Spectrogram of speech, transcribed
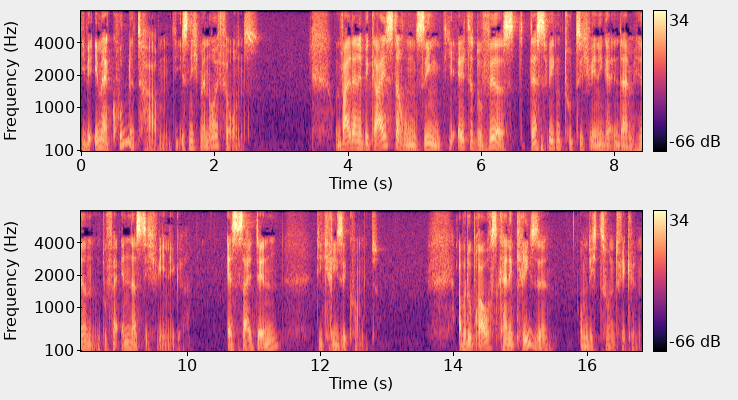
die wir immer erkundet haben, die ist nicht mehr neu für uns. Und weil deine Begeisterung sinkt, je älter du wirst, deswegen tut sich weniger in deinem Hirn und du veränderst dich weniger. Es sei denn, die Krise kommt. Aber du brauchst keine Krise, um dich zu entwickeln.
